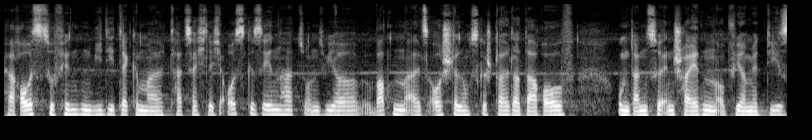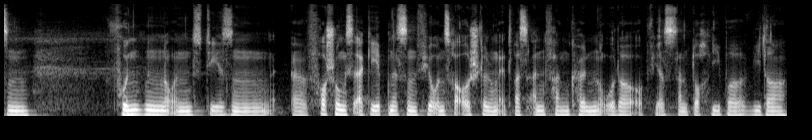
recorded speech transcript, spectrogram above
herauszufinden, wie die Decke mal tatsächlich ausgesehen hat und wir warten als Ausstellungsgestalter darauf, um dann zu entscheiden, ob wir mit diesen Funden und diesen äh, Forschungsergebnissen für unsere Ausstellung etwas anfangen können oder ob wir es dann doch lieber wieder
